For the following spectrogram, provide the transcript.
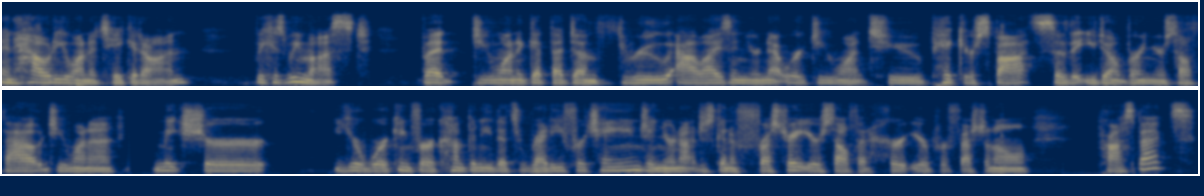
and how do you want to take it on? Because we must but do you want to get that done through allies in your network? Do you want to pick your spots so that you don't burn yourself out? Do you want to make sure you're working for a company that's ready for change and you're not just going to frustrate yourself and hurt your professional prospects?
